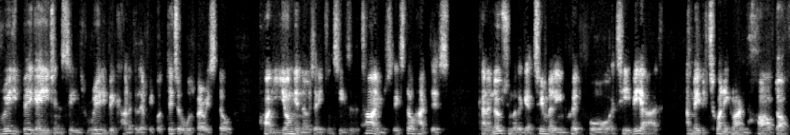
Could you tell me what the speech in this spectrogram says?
really big agencies, really big kind of delivery. But digital was very still quite young in those agencies at the time, so they still had this kind of notion where they get two million quid for a TV ad and maybe 20 grand halved off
